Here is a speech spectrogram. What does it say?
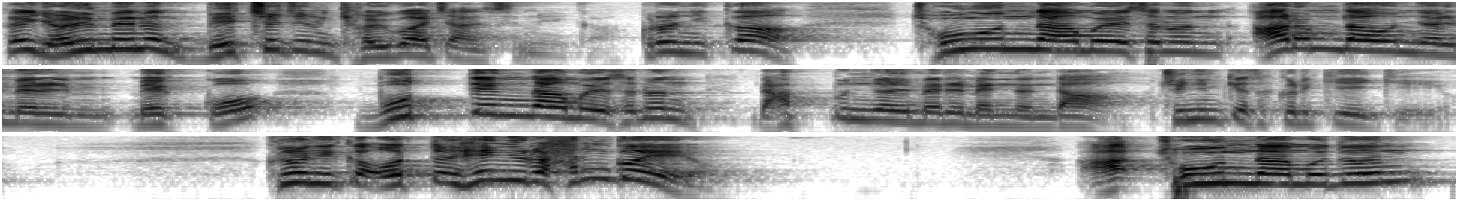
그러니까 열매는 맺혀지는 결과지 않습니까? 그러니까 좋은 나무에서는 아름다운 열매를 맺고 못된 나무에서는 나쁜 열매를 맺는다. 주님께서 그렇게 얘기해요. 그러니까 어떤 행위를 한 거예요. 아, 좋은 나무든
